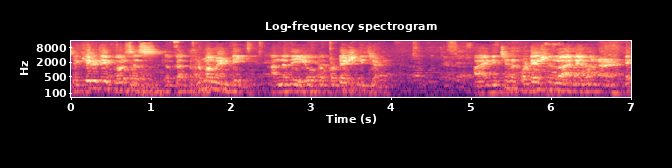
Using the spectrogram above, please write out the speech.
సెక్యూరిటీ ఫోర్సెస్ యొక్క ధర్మం ఏంటి అన్నది ఒక కొటేషన్ ఇచ్చాడు. ఆయన ఇచ్చిన కొటేషన్లో ఆయన ఏమన్నాడంటే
